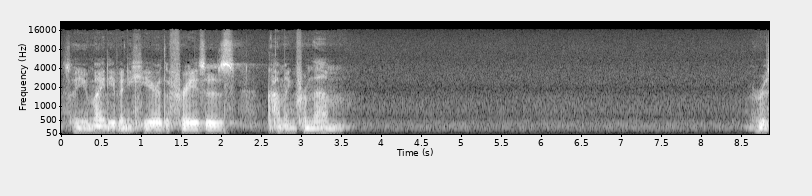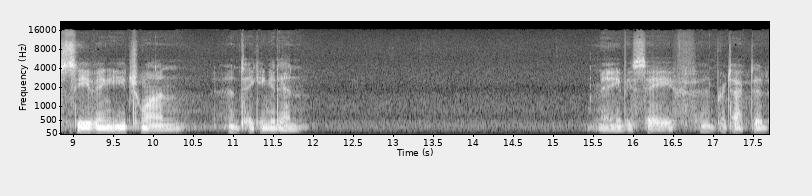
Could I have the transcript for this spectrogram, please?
So you might even hear the phrases coming from them. Receiving each one and taking it in. May be safe and protected,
